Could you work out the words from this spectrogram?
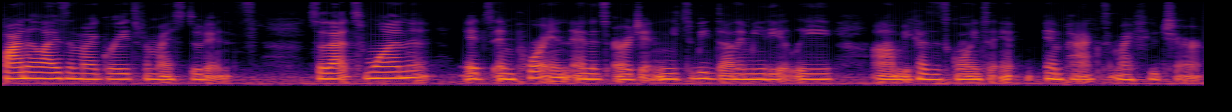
finalizing my grades for my students. So that's one. It's important and it's urgent. It needs to be done immediately um, because it's going to I- impact my future.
